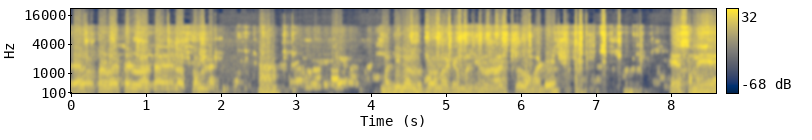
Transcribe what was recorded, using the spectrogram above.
રહેવા પ્રભાસર વાસ આવેલા સોમનાથ. હા. મંદિરને લૂંટવા માટે મંદિરનો નાશ કરવા માટે. એ સમયે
